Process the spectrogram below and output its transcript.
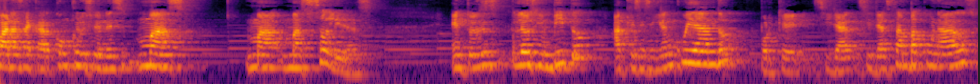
para sacar conclusiones más, más, sólidas. Entonces los invito a que se sigan cuidando porque si ya, si ya están vacunados,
